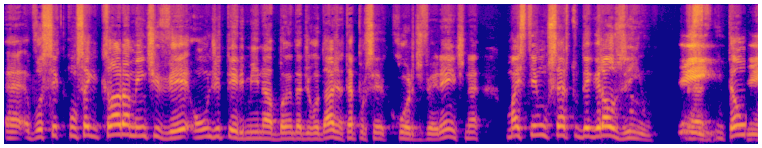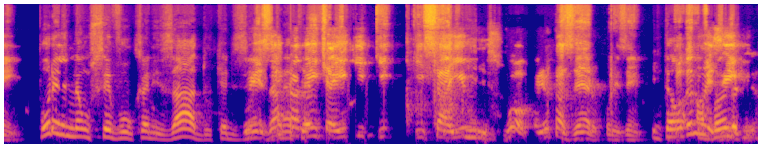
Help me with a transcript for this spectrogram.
é, você consegue claramente ver onde termina a banda de rodagem, até por ser cor diferente, né? Mas tem um certo degrauzinho. Sim, né? Então, sim. por ele não ser vulcanizado, quer dizer. Foi né, exatamente né, que... aí que, que, que saiu. Isso. Pô, o pneu tá zero, por exemplo. Então, Estou dando um exemplo.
